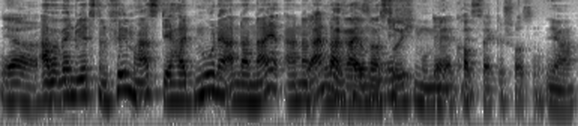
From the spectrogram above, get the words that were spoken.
Ja. Aber wenn du jetzt einen Film hast, der halt nur eine Aneinanderreihung aus solchen Momenten. Der Kopf weggeschossen. Ja.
